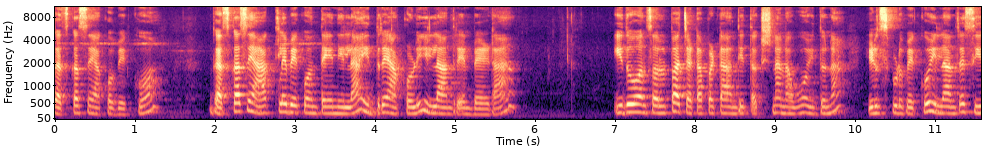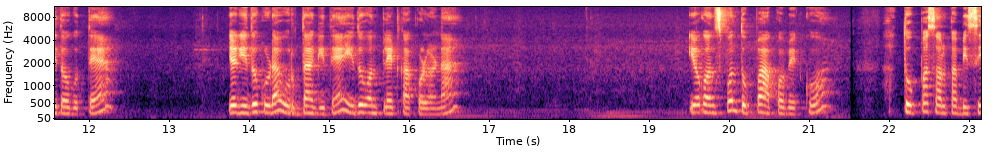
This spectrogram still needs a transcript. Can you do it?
ಗಸಗಸೆ ಹಾಕೋಬೇಕು. ಗಸಗಸೆ ಹಾಕ್ಲೇಬೇಕು ಅಂತ ಏನಿಲ್ಲ ಇದ್ದರೆ ಹಾಕ್ಕೊಳ್ಳಿ ಇಲ್ಲ ಅಂದ್ರೆ ಏನು ಬೇಡ. ಇದು ಒಂದು ಸ್ವಲ್ಪ ಚಟಪಟ ಅಂದಿದ ತಕ್ಷಣ ನಾವು ಇದನ್ನು ಇಳಿಸ್ಬಿಡ್ಬೇಕು, ಇಲ್ಲಾಂದರೆ ಸೀದೋಗುತ್ತೆ. ಇವಾಗ ಇದು ಕೂಡ ಹುರಿದಾಗಿದೆ, ಇದು ಒಂದು ಪ್ಲೇಟ್ಗೆ ಹಾಕ್ಕೊಳ್ಳೋಣ ಇವಾಗ ಒಂದು ಸ್ಪೂನ್ ತುಪ್ಪ ಹಾಕ್ಕೋಬೇಕು ತುಪ್ಪ ಸ್ವಲ್ಪ ಬಿಸಿ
